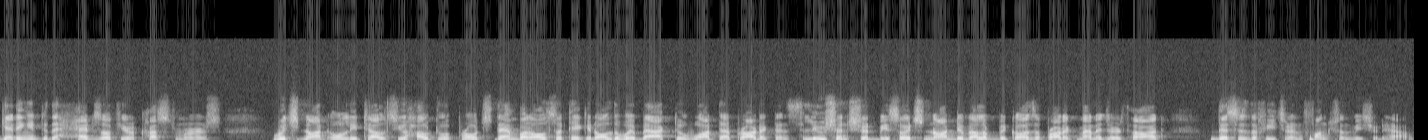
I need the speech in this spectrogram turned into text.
getting into the heads of your customers which not only tells you how to approach them but also take it all the way back to what that product and solution should be so it's not developed because a product manager thought this is the feature and function we should have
